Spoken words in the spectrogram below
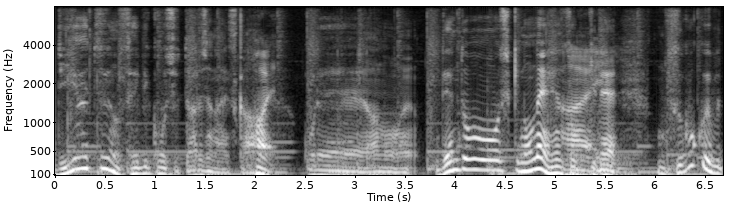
DI2 の整備講習ってあるじゃないですか、はいこれあの電動式のね変速機で、はい。もうすごく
